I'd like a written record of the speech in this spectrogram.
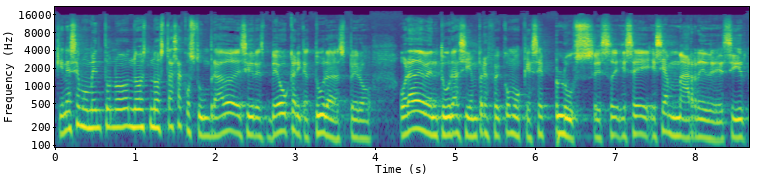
que en ese momento no, no, no estás acostumbrado a decir, es, veo caricaturas, pero Hora de Aventura siempre fue como que ese plus, ese, ese, ese amarre de decir,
